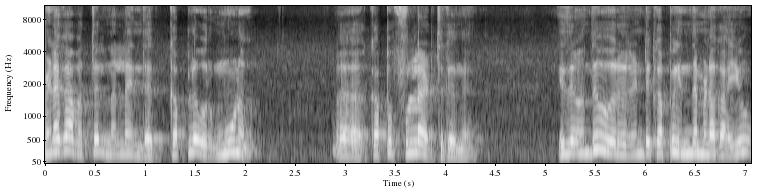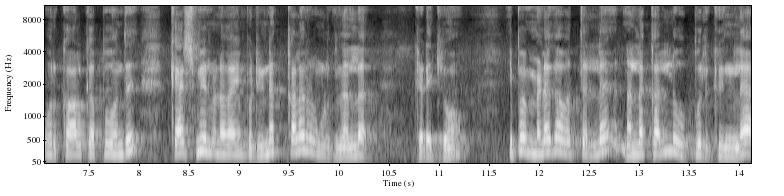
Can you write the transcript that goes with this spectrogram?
மிளகாய் வத்தல் நல்லா இந்த கப்பில் ஒரு மூணு கப்பு ஃபுல்லாக எடுத்துக்கோங்க. இது வந்து ஒரு ரெண்டு கப்பு இந்த மிளகாயும் ஒரு கால் கப்பு வந்து காஷ்மீர் மிளகாயும் போட்டிங்கன்னா கலர் உங்களுக்கு நல்லா கிடைக்கும். இப்போ மிளகாய் வத்தலில் நல்ல கல் உப்பு இருக்குங்களா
